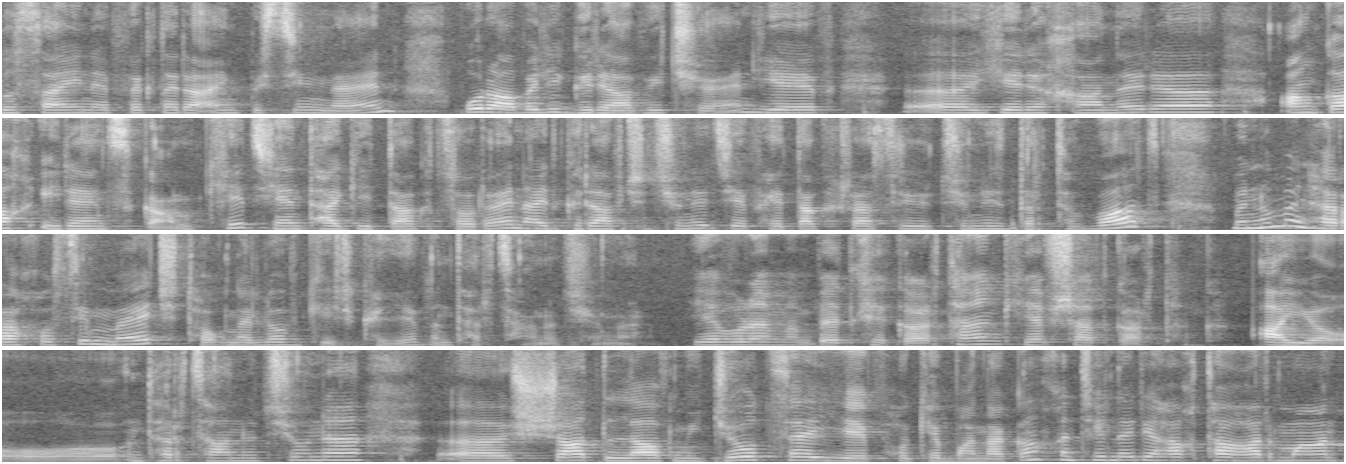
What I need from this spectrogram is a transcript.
լուսային էֆեկտները այնպեսին են որ ավելի գրավիչ են եւ երեխաները անկախ իրենց կամքից ենթագիտակցորեն այդ գրավչությունից եւ հետաքրքրասիրությունից դրթված մնում են հեռախոսի մեջ թողնելով գիրքը եւ ընթերցանությունը եւ ուրեմն պետք է կարդանք եւ շատ կարդանք այո, ընթերցանությունը շատ լավ միջոց է եւ հոգեբանական խնդիրների հաղթահարման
